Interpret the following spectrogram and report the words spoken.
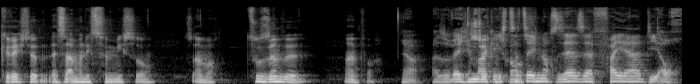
gerichtet. Es ist einfach nichts für mich so. Es ist einfach zu simpel, einfach. Ja, also welche Steck Marke ich raus. tatsächlich noch sehr, sehr feier, die auch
